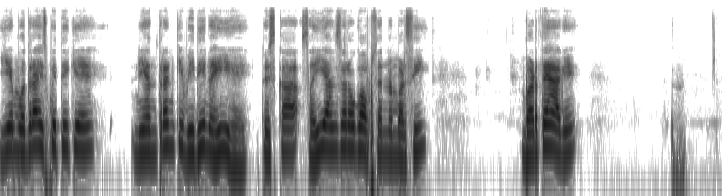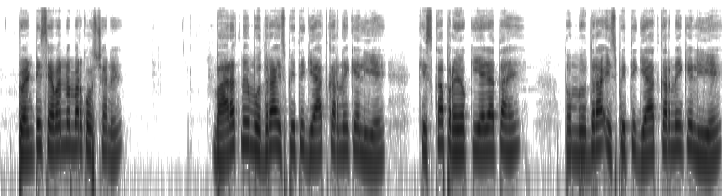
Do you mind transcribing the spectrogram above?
ये मुद्रा स्फीति के नियंत्रण की विधि नहीं है। तो इसका सही आंसर होगा ऑप्शन नंबर सी। बढ़ते हैं आगे। ट्वेंटी सेवन नंबर क्वेश्चन है। भारत में मुद्रा स्फीति ज्ञात करने के लिए किसका प्रयोग किया जाता है? तो मुद्रा स्फीति ज्ञात करने के लिए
